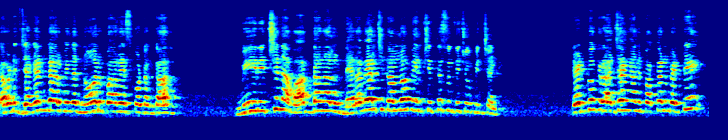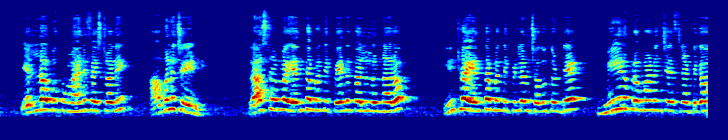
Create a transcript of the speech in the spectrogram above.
కాబట్టి జగన్ గారి మీద నోరు పారేసుకోవటం కాదు. మీరిచ్చిన వాగ్దానాలు నెరవేర్చడంలో మీరు చిత్తశుద్ధి చూపించండి. రెడ్ బుక్ రాజ్యాంగాన్ని పక్కన పెట్టి ఎల్లో బుక్ మేనిఫెస్టోని అమలు చేయండి. రాష్ట్రంలో ఎంతమంది పేద తల్లులు ఉన్నారో ఇంట్లో ఎంతమంది పిల్లలు చదువుతుంటే మీరు ప్రమాణం చేసినట్టుగా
